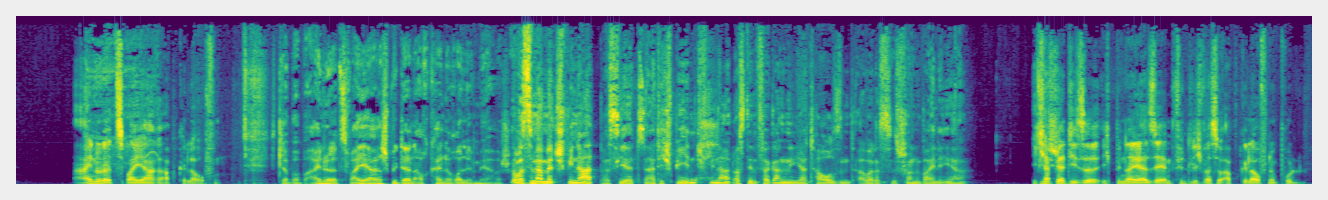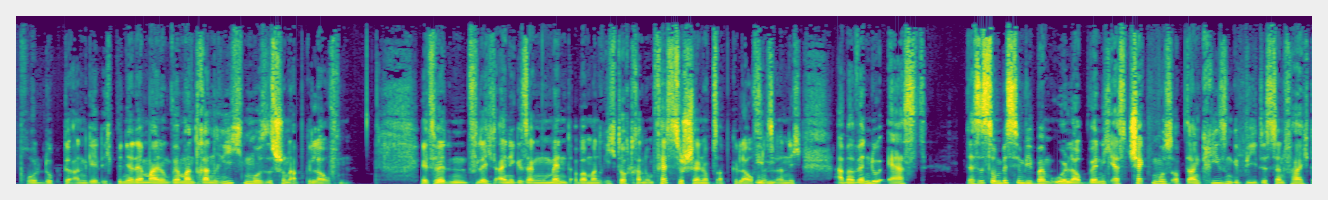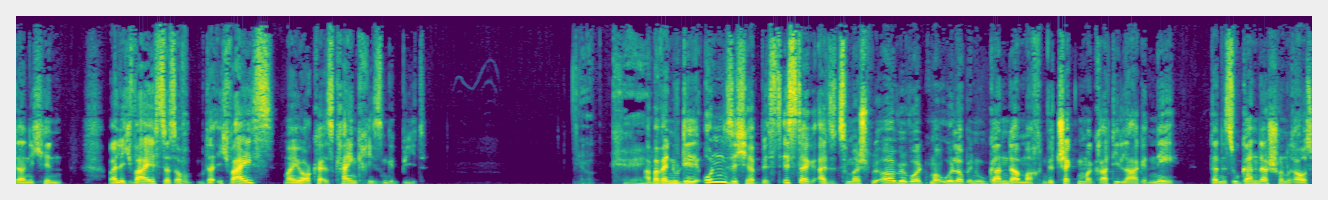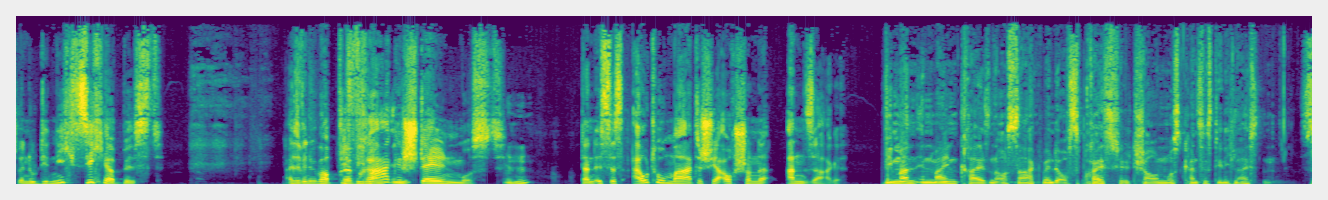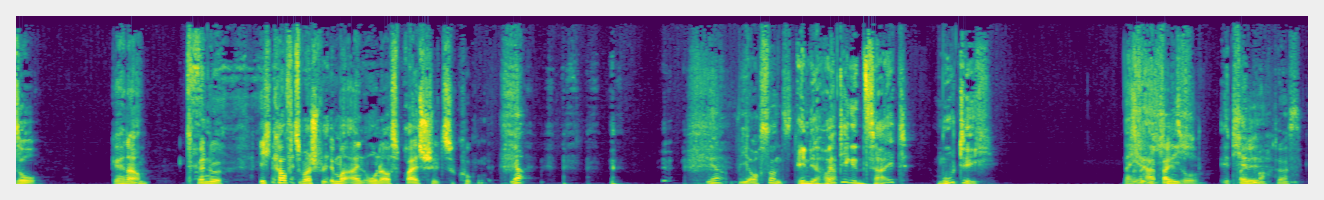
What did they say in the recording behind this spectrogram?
Ein oder zwei Jahre abgelaufen. Ich glaube, ob ein oder zwei Jahre spielt dann auch keine Rolle mehr Aber wahrscheinlich. was ist immer mit Spinat passiert? Da hatte ich Spin- Spinat aus dem vergangenen Jahrtausend, aber das ist schon eine Weile her. Ich habe ja diese, ich bin da ja sehr empfindlich, was so abgelaufene Pro Produkte angeht. Ich bin ja der Meinung, wenn man dran riechen muss, ist schon abgelaufen. Jetzt werden vielleicht einige sagen, Moment, aber man riecht doch dran, um festzustellen, ob es abgelaufen ist Eben. oder nicht. Aber wenn du erst, das ist so ein bisschen wie beim Urlaub. Wenn ich erst checken muss, ob da ein Krisengebiet ist, dann fahre ich da nicht hin. Weil ich weiß, dass auf, ich weiß, Mallorca ist kein Krisengebiet. Okay. Aber wenn du dir unsicher bist, ist da, also zum Beispiel, oh, wir wollten mal Urlaub in Uganda machen, wir checken mal gerade die Lage. Nee, dann ist Uganda schon raus. Wenn du dir nicht sicher bist, also wenn du überhaupt die Frage stellen musst, Mhm. dann ist es automatisch ja auch schon eine Ansage. Wie man in meinen Kreisen auch sagt, wenn du aufs Preisschild schauen musst, kannst du es dir nicht leisten. So. Genau. Mhm. Wenn du, ich kaufe zum Beispiel immer ein, ohne aufs Preisschild zu gucken. Ja. Ja, wie auch sonst. In der heutigen Zeit? Mutig. Naja, also ich bei nicht. so. Etienne macht das.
